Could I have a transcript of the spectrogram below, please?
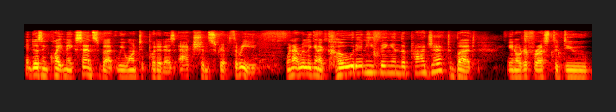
it doesn't quite make sense, but we want to put it as ActionScript 3. We're not really going to code anything in the project, but in order for us to do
